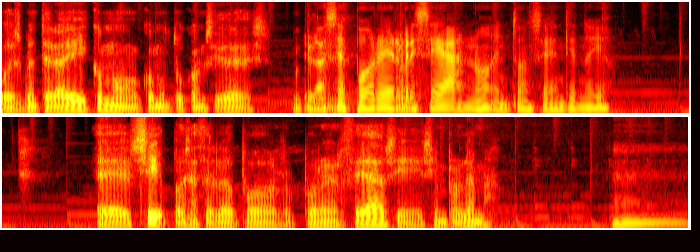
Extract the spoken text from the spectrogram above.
Puedes meter ahí como, como tú consideres. lo haces por RCA, ¿no? Entonces, entiendo yo. Eh, sí, puedes hacerlo por, por RCA sí, sin problema. Ah,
